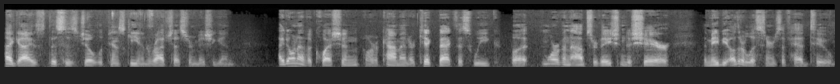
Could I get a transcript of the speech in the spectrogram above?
Hi, guys. This is Joe Lipinski in Rochester, Michigan. I don't have a question or a comment or kickback this week, but more of an observation to share that maybe other listeners have had too.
